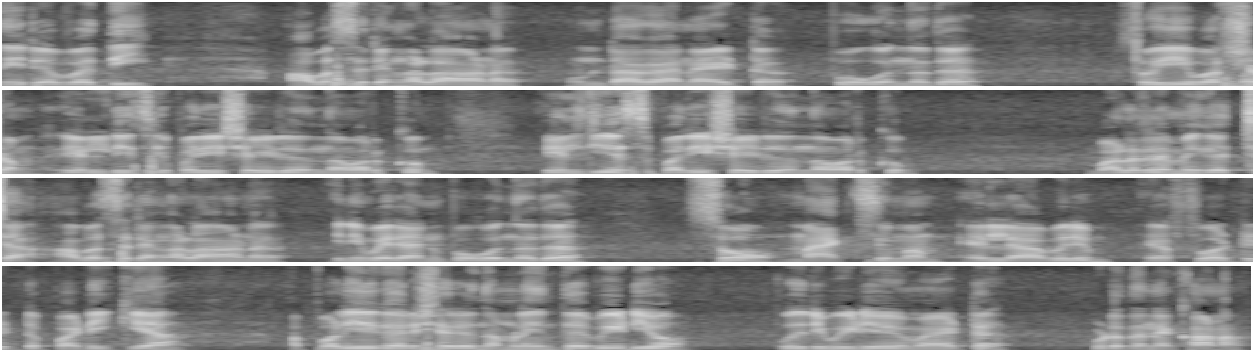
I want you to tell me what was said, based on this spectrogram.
നിരവധി അവസരങ്ങളാണ് ഉണ്ടാകാനായിട്ട് പോകുന്നത്. സോ ഈ വർഷം എൽ ഡി സി പരീക്ഷ എഴുതുന്നവർക്കും എൽ ജി എസ് പരീക്ഷ എഴുതുന്നവർക്കും വളരെ മികച്ച അവസരങ്ങളാണ് ഇനി വരാൻ പോകുന്നത്. സോ മാക്സിമം എല്ലാവരും എഫേർട്ട് ഇട്ട് പഠിക്കുക. അപ്പോൾ ഈ കാര്യം ശരി നമ്മൾ ഇന്നത്തെ വീഡിയോ പുതിയ വീഡിയോയുമായിട്ട് ഉടൻ തന്നെ കാണാം.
